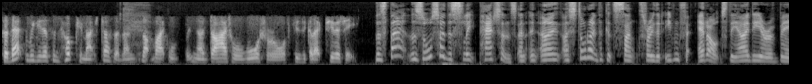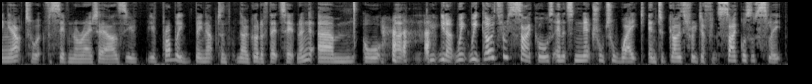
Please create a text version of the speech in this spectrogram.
So that really doesn't help you much, does it? And it's not like you know diet or water or physical activity. There's that. There's also the sleep patterns, and, and I, I, still don't think it's sunk through that even for adults, the idea of being out to it for seven or eight hours, you've, you've probably been up to no good if that's happening. Um, or uh, you know, we, we go through cycles, and it's natural to wake and to go through different cycles of sleep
